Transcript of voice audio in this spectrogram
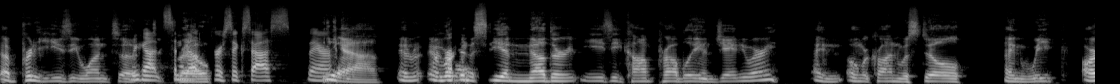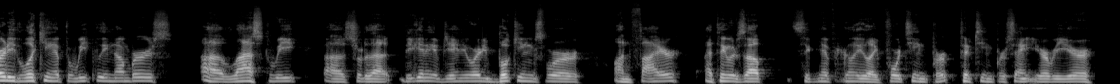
a pretty easy one to. We got set up for success there. Yeah, and and we're going to see another easy comp probably in January. And Omicron was still and week. Already looking at the weekly numbers, uh, last week, uh, sort of that beginning of January, bookings were on fire. I think it was up significantly, like 14, per, 15% year over year.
